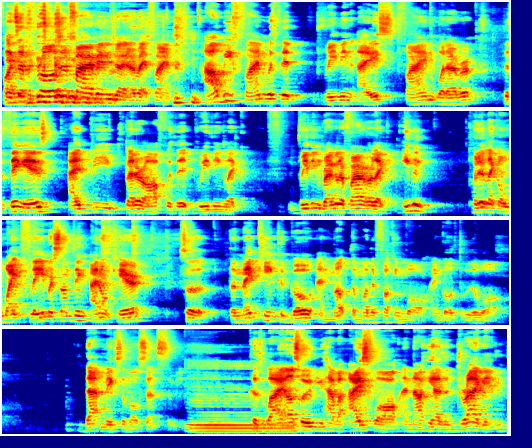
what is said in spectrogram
Fire. it's a frozen fire breathing dragon. All right, fine. I'll be fine with it breathing ice. Fine, whatever. The thing is, I'd be better off with it breathing like breathing regular fire or like even put it like a white flame or something. I don't care. So the Night King could go and melt the motherfucking wall and go through the wall. That makes the most sense to me. Mm. Because why else would you have an ice wall and now he has a dragon?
